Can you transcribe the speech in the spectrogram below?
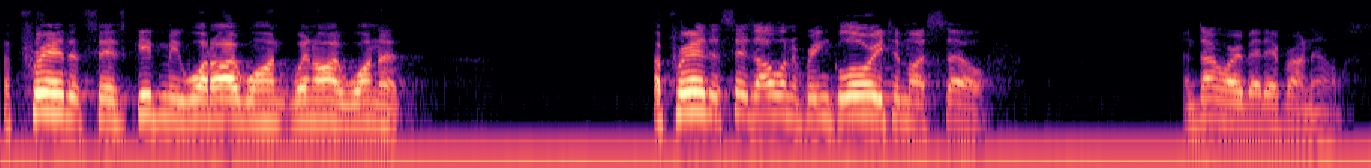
A prayer that says, give me what I want when I want it. A prayer that says, I want to bring glory to myself. And don't worry about everyone else.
